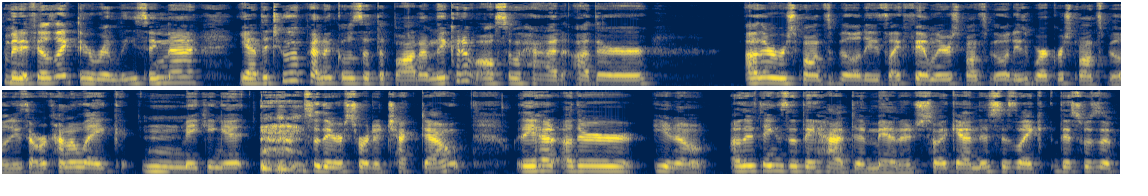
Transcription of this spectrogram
But it feels like they're releasing that. Yeah, the Two of Pentacles at the bottom, they could have also had other other responsibilities like family responsibilities, work responsibilities that were kind of like making it so they were sort of checked out. They had other, you know, other things that they had to manage. So again, this is like this was a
